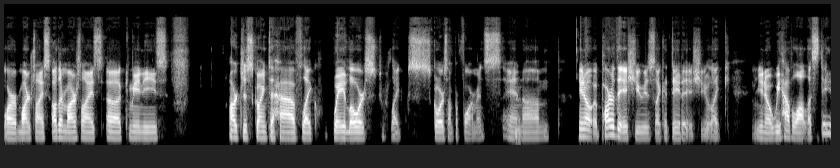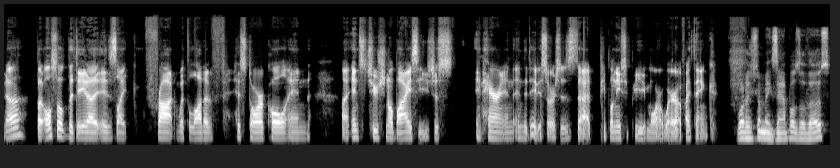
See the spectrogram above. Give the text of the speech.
or marginalized other marginalized uh, communities are just going to have like way lower like scores on performance. And um you know part of the issue is like a data issue. Like you know we have a lot less data but also the data is like fraught with a lot of historical and uh, institutional biases just inherent in, in the data sources that people need to be more aware of. I think. What are some examples of those?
